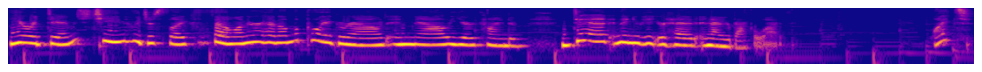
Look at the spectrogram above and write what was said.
you're a damaged teen who just, like, fell on her head on the playground, and now you're kind of dead, and then you hit your head, and now you're back alive. What?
